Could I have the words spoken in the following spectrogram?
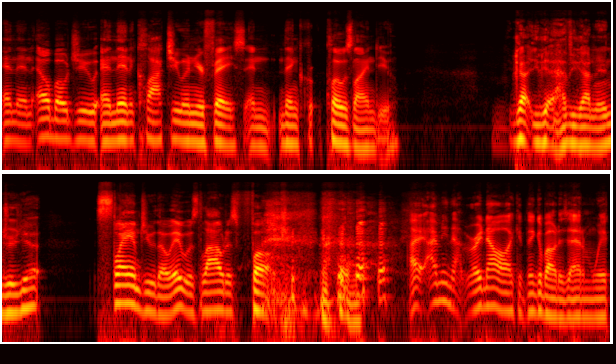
and then elbowed you, and then clocked you in your face, and then cr- clotheslined you. You got you get have you gotten injured yet? Slammed you though. It was loud as fuck. I, I mean, right now all I can think about is Adam Wick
